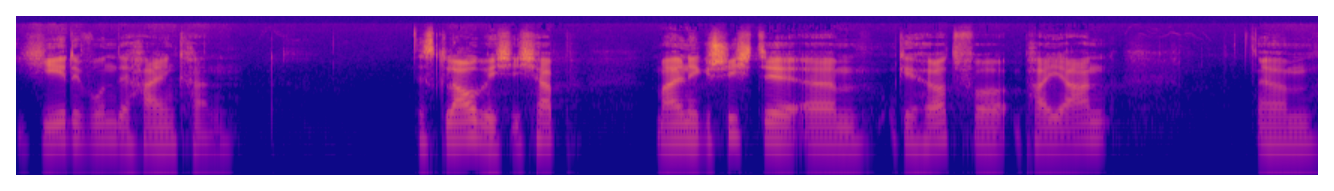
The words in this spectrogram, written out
jede Wunde heilen kann. Das glaube ich. Ich habe mal eine Geschichte ähm, gehört vor ein paar Jahren. Ähm,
